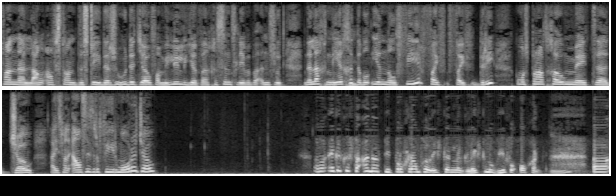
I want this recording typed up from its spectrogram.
van uh, lang afstand bestuurders hoe dit jou familielewe, gesinslewe beïnvloed. 0891104553. Kom ons praat gou met uh, Joe. Hy is van Elsies Rivier. Môre Joe. Uh, ek het gister aan die program geluister en ek luister nou weer vanoggend. Uh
